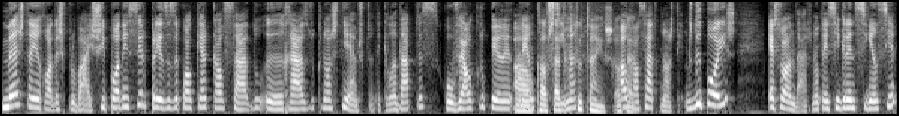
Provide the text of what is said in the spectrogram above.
mas têm rodas por baixo e podem ser presas a qualquer calçado eh, raso que nós tenhamos. Portanto, aquilo adapta-se com o velcro pre- Ao prende por calçado cima que tu tens. ao ok. calçado que nós temos. Depois é só andar, não tem assim grande ciência.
